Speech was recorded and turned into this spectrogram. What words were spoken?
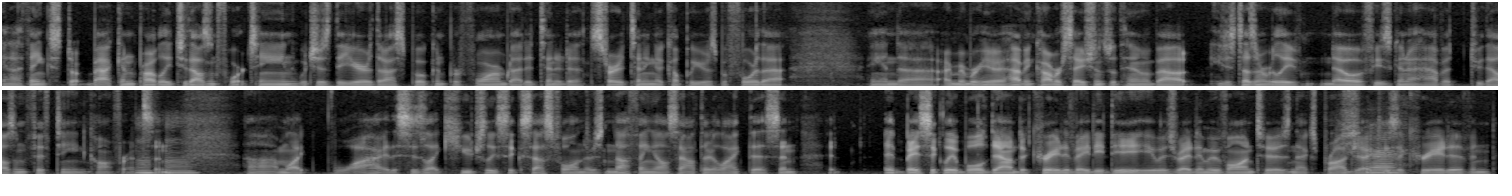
and I think st- back in probably 2014, which is the year that I spoke and performed. I'd attended a, started attending a couple years before that, and uh, I remember having conversations with him about he just doesn't really know if he's going to have a 2015 conference, and uh, I'm like, why? This is like hugely successful, and there's nothing else out there like this, and. It, it basically boiled down to creative ADD. He was ready to move on to his next project. He's a creative and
